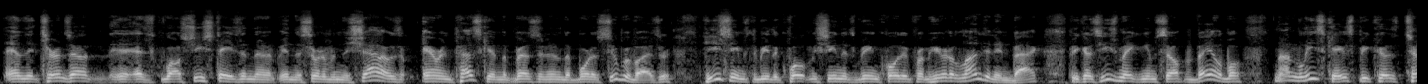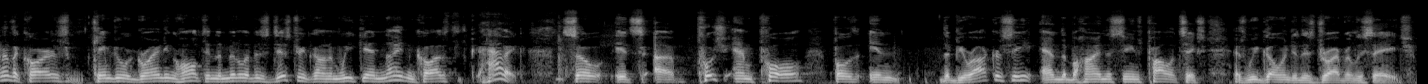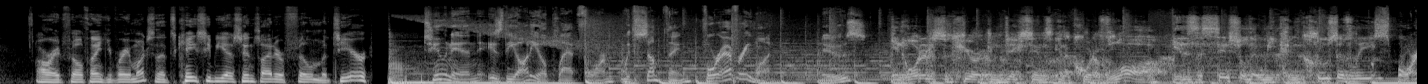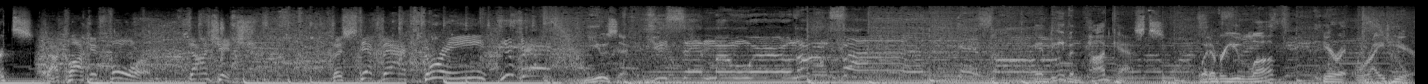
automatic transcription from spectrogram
And it turns out, as while she stays in the in the sort of in the shadows, Aaron Peskin, the president of the board of supervisor he seems to be the quote machine that's being quoted from here to London and back because he's making himself available. Not in the least case because ten of the cars came to a grinding halt in the middle of his district on a weekend night and caused havoc. So it's a push and pull both in the bureaucracy and the behind the scenes politics as we go into this driverless age. All right, Phil, thank you very much. That's KCBS insider Phil Matier. TuneIn is the audio platform with something for everyone. News. In order to secure convictions in a court of law, it is essential that we conclusively. Sports. Got clock at four. Doncic. The step back three. You bet. Music. You set my world on fire. Yes. And even podcasts. Whatever you love, hear it right here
